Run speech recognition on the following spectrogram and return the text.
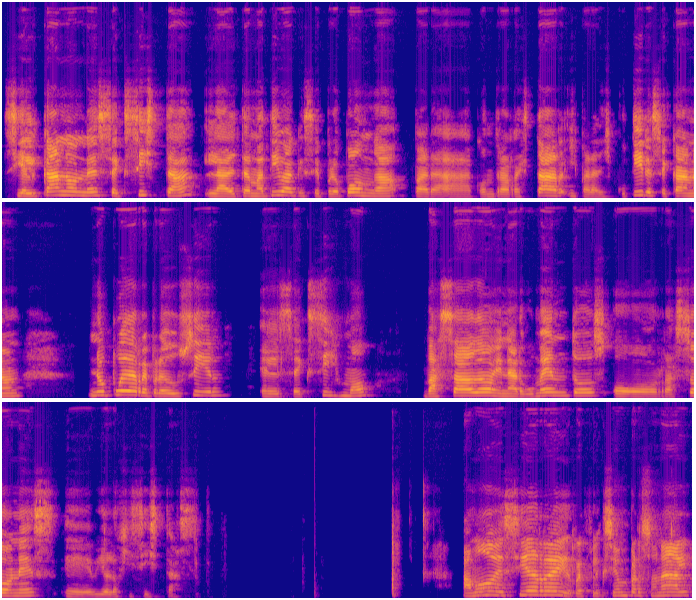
Si el canon es sexista, la alternativa que se proponga para contrarrestar y para discutir ese canon no puede reproducir el sexismo basado en argumentos o razones eh, biologicistas. A modo de cierre y reflexión personal,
